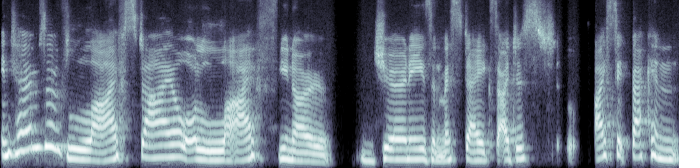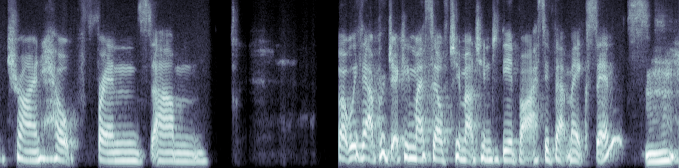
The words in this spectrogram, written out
in terms of lifestyle or life, you know, journeys and mistakes, I just I sit back and try and help friends um, but without projecting myself too much into the advice, if that makes sense. Mm-hmm.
